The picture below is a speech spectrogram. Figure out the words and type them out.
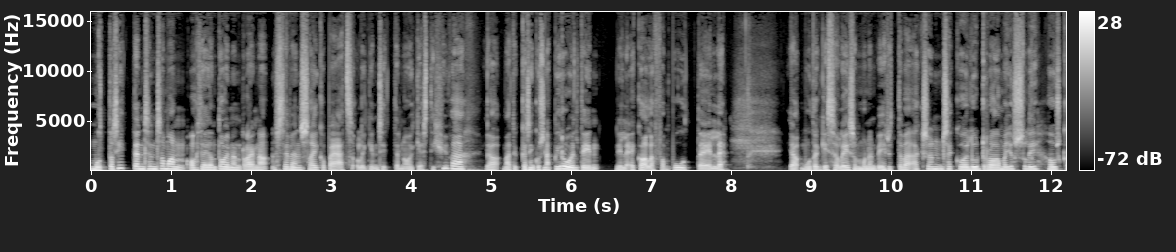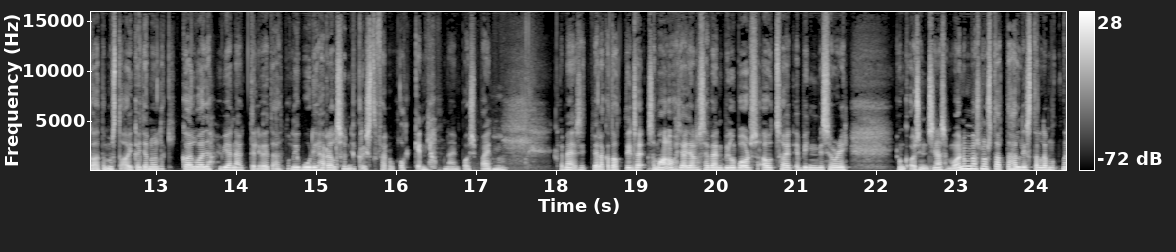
Mutta sitten sen saman ohjaajan toinen raina Seven Psychopaths olikin sitten oikeasti hyvä. Ja mä tykkäsin, kun siinä piruiltiin niille ekaleffan puutteille. Ja muutenkin se oli semmoinen viihdyttävä action-sekoiludraama, jossa oli hauskaa tämmöistä aikajanoilla kikkailua ja hyviä näyttelijöitä. Oli Woody Harrelson ja Christopher Walken ja näin poispäin. Mm. Me sitten vielä katsottiin se saman ohjaajan Seven Billboards Outside Ebbing, Missouri, jonka olisin sinänsä voinut myös nostaa tähän listalle, mutta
